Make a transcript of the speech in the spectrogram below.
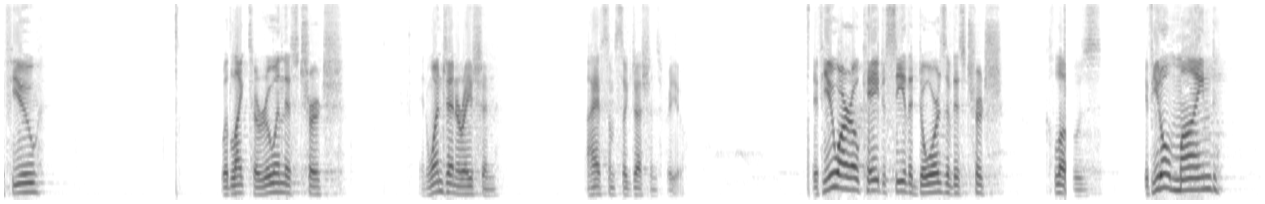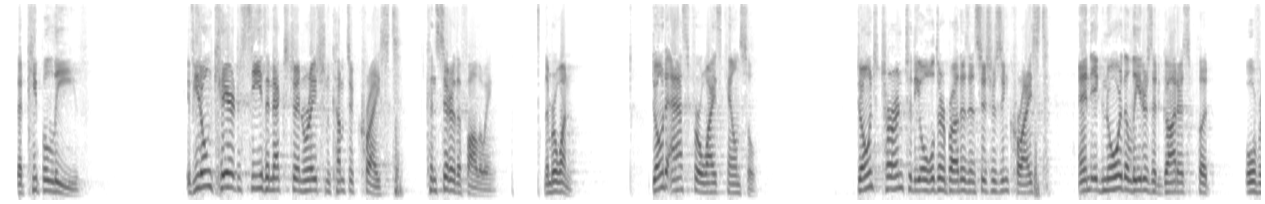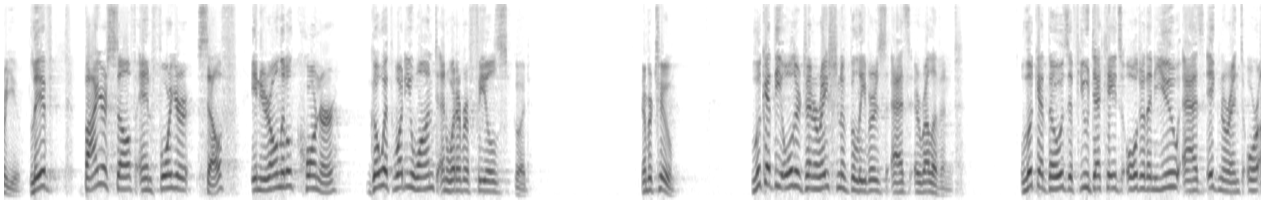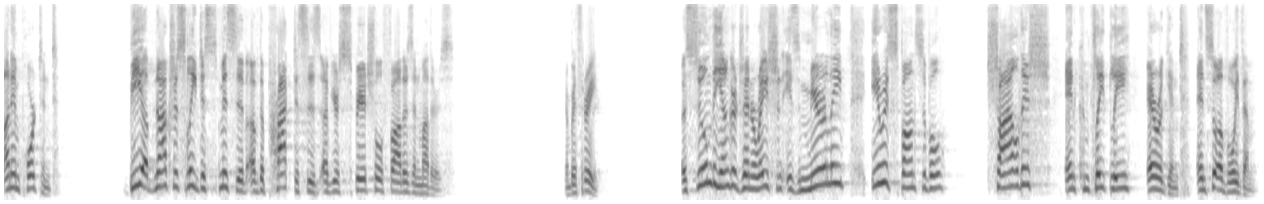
If you would like to ruin this church in one generation, I have some suggestions for you. If you are okay to see the doors of this church close, if you don't mind that people leave, if you don't care to see the next generation come to Christ, consider the following. Number one, don't ask for wise counsel. Don't turn to the older brothers and sisters in Christ and ignore the leaders that God has put over you. Live by yourself and for yourself in your own little corner. Go with what you want and whatever feels good. Number two, look at the older generation of believers as irrelevant. Look at those a few decades older than you as ignorant or unimportant. Be obnoxiously dismissive of the practices of your spiritual fathers and mothers. Number three, assume the younger generation is merely irresponsible, childish, and completely arrogant, and so avoid them.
